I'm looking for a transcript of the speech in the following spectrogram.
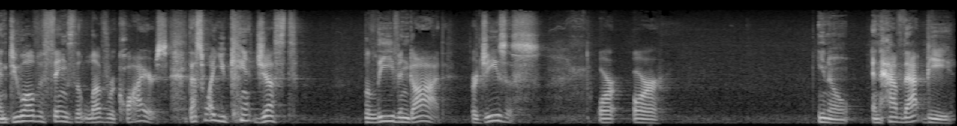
and do all the things that love requires. That's why you can't just believe in God or Jesus or, or you know, and have that be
